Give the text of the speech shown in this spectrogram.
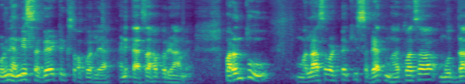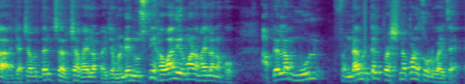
म्हणून यांनी सगळ्या ट्रिक्स वापरल्या आणि त्याचा हा परिणाम आहे. परंतु मला असं वाटतं की सगळ्यात महत्त्वाचा मुद्दा ज्याच्याबद्दल चर्चा व्हायला पाहिजे म्हणजे नुसती हवा निर्माण व्हायला नको आपल्याला मूल फंडामेंटल प्रश्न पण सोडवायचा आहे.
